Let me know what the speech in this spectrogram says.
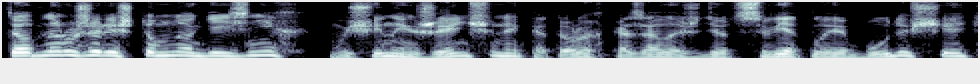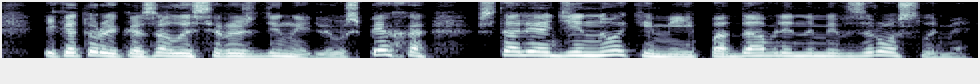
то обнаружили, что многие из них — мужчины и женщины, которых, казалось, ждет светлое будущее и которые, казалось, рождены для успеха, стали одинокими и подавленными взрослыми,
